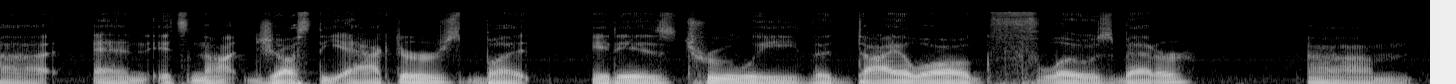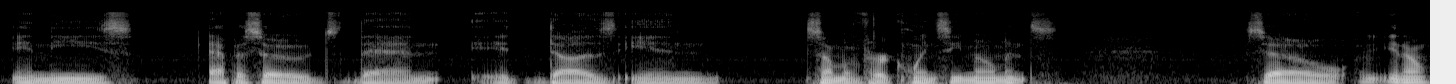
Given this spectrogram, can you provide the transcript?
uh, and it's not just the actors, but it is truly the dialogue flows better um, in these episodes than it does in some of her Quincy moments. So you know,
